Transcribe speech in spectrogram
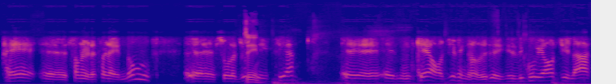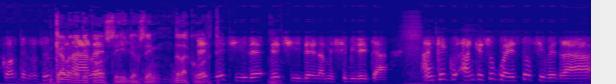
è, eh, sono i referendum eh, sulla giustizia. Sì. Eh, eh, oggi vengono, di cui oggi la Corte Costituzionale Camera di Consiglio sì, della Corte. De- decide, decide, l'ammissibilità. Anche, anche, su questo si vedrà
